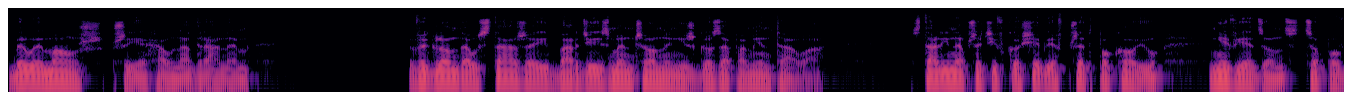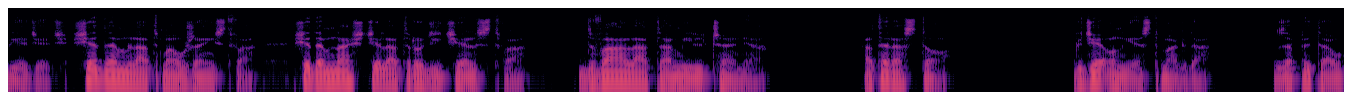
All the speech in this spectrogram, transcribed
Były mąż przyjechał nad ranem. Wyglądał starzej, bardziej zmęczony niż go zapamiętała. Stali naprzeciwko siebie w przedpokoju, nie wiedząc, co powiedzieć. Siedem lat małżeństwa, siedemnaście lat rodzicielstwa, dwa lata milczenia. A teraz to. Gdzie on jest, Magda? Zapytał,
